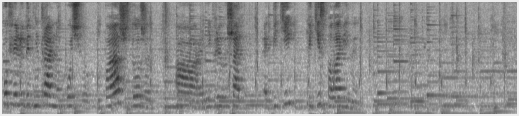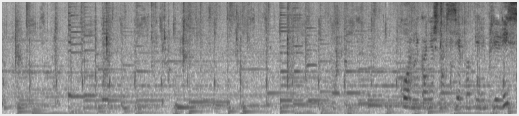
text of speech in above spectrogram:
Кофе любит нейтральную почву. pH должен а, не превышать 5, 5 с половиной. корни, конечно, все попереплелись.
